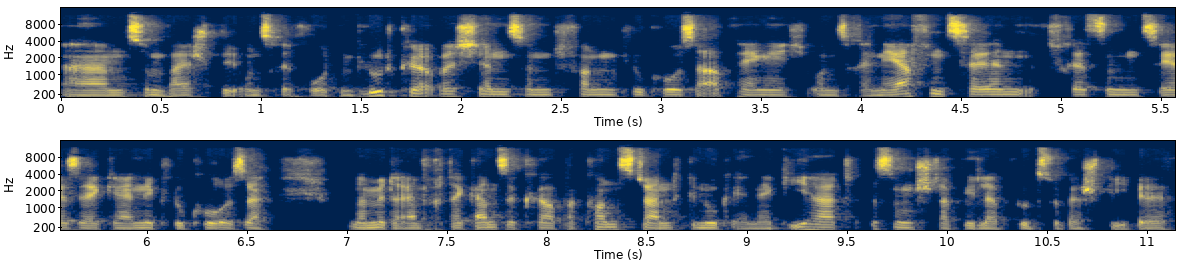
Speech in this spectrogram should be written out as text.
ähm, zum Beispiel unsere roten Blutkörperchen sind von Glucose abhängig. Unsere Nervenzellen fressen sehr, sehr gerne Glucose. Und damit einfach der ganze Körper konstant genug Energie hat, ist ein stabiler Blutzuckerspiegel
